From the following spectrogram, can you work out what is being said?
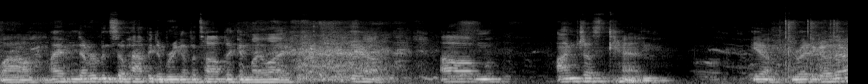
wow, I have never been so happy to bring up a topic in my life. Yeah. Um, I'm just Ken. Yeah, you ready to go there?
